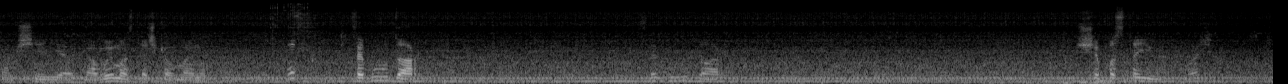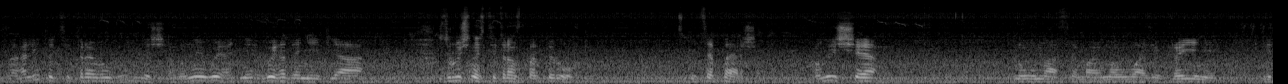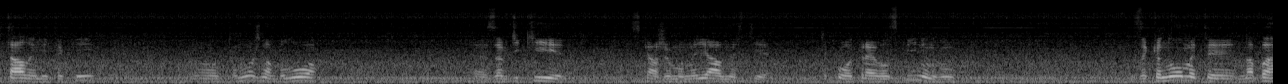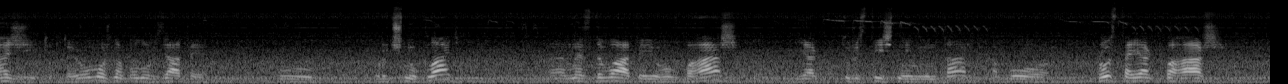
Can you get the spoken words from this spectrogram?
Там ще є одна вимосточка в мене. Оп! Це був удар. Це був удар. Ще постою, бачите? Взагалі-то ці тревел вудлища, вони вигадні, вигадані для зручності транспортировки. І це перше. Коли ще, ну у нас я маю на увазі в країні, літали літаки, ну, то можна було е, завдяки, скажімо, наявності такого тревел спінінгу зекономити на багажі. Тобто його можна було взяти у ручну кладь, е, не здавати його в багаж як туристичний інвентар або просто як багаж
